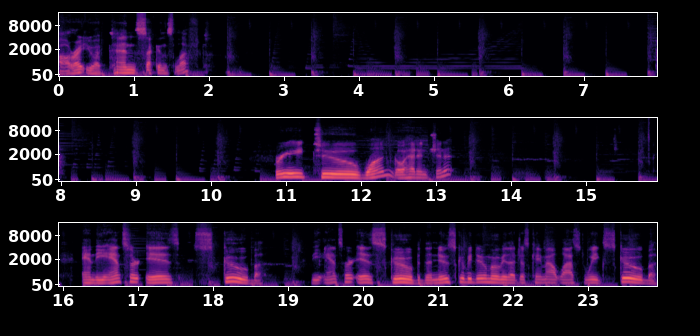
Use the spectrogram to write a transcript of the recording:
All right, you have 10 seconds left. Three, two, one. Go ahead and chin it. And the answer is Scoob. The answer is Scoob, the new Scooby Doo movie that just came out last week. Scoob.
